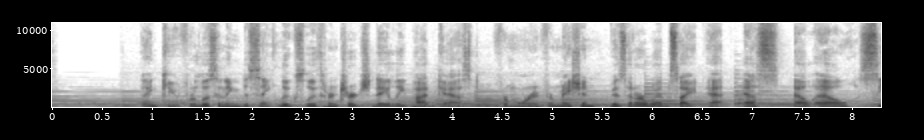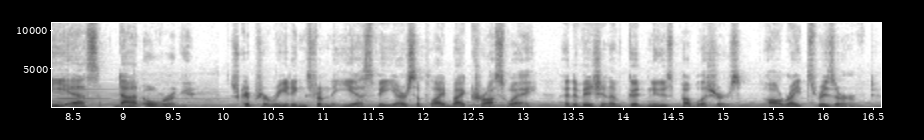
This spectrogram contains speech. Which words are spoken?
Thank you for listening to St. Luke's Lutheran Church Daily Podcast. For more information, visit our website at sllcs.org. Scripture readings from the ESV are supplied by Crossway, a division of Good News Publishers. All rights reserved.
